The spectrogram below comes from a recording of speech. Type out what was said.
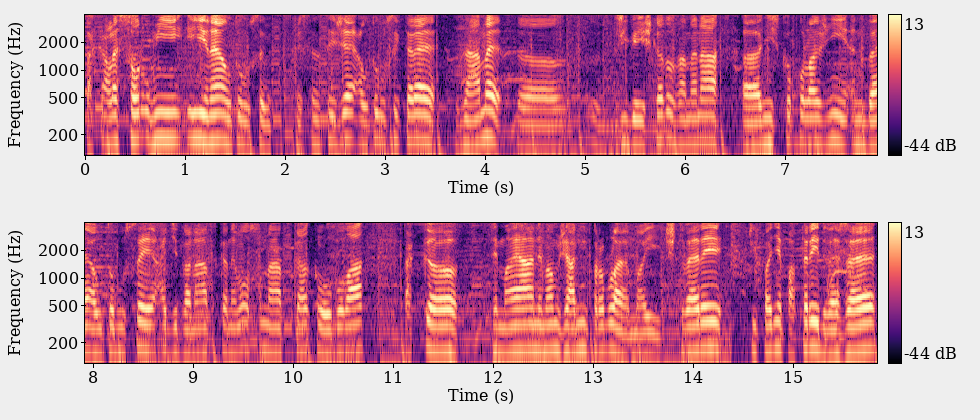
tak ale SOR umí i jiné autobusy. Myslím si, že autobusy, které známe e, z dřívějška, to znamená e, nízkopolažní NB autobusy, ať 12 nebo 18 kloubová, tak s těma já nemám žádný problém. Mají čtvery, případně patery dveře,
